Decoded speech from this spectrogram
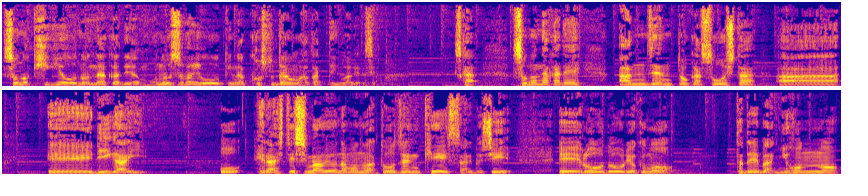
その企業の中ではものすごい大きなコストダウンを図っていくわけですよ。ですからその中で安全とかそうしたあ、えー、利害を減らしてしまうようなものは当然軽視されるし、えー、労働力も例えば日本の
